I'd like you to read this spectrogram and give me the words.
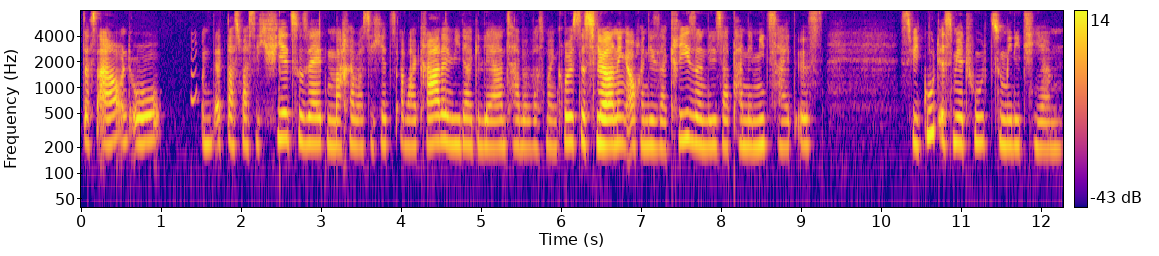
das A und O und etwas, was ich viel zu selten mache, was ich jetzt aber gerade wieder gelernt habe, was mein größtes Learning auch in dieser Krise, in dieser Pandemiezeit ist, ist, wie gut es mir tut, zu meditieren.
